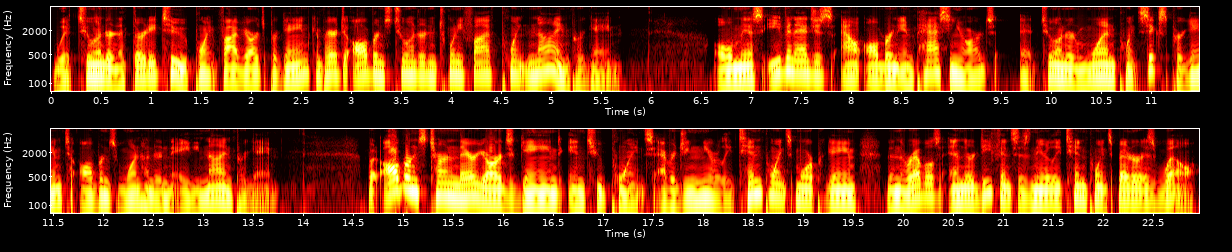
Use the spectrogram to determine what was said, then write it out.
with 232.5 yards per game compared to Auburn's 225.9 per game. Ole Miss even edges out Auburn in passing yards at 201.6 per game to Auburn's 189 per game. But Auburn's turned their yards gained into points, averaging nearly 10 points more per game than the Rebels, and their defense is nearly 10 points better as well,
